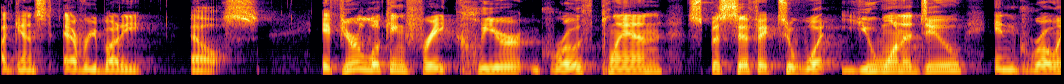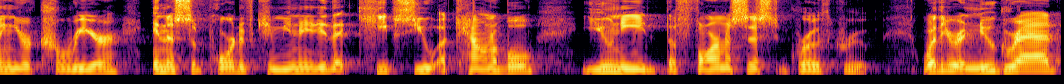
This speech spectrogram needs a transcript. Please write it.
against everybody else. If you're looking for a clear growth plan specific to what you want to do in growing your career in a supportive community that keeps you accountable, you need the Pharmacist Growth Group. Whether you're a new grad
